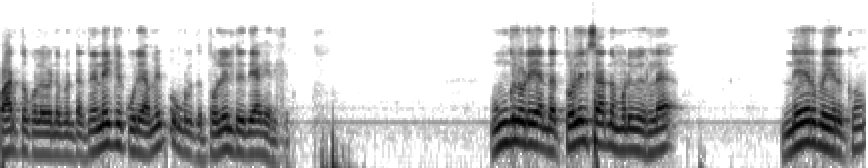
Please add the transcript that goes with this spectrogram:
பார்த்து கொள்ள வேண்டும் என்று நினைக்கக்கூடிய அமைப்பு உங்களுக்கு தொழில் ரீதியாக இருக்கிறது. உங்களுடைய அந்த தொழில் சார்ந்த முடிவுகளில் நேர்மை இருக்கும்.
